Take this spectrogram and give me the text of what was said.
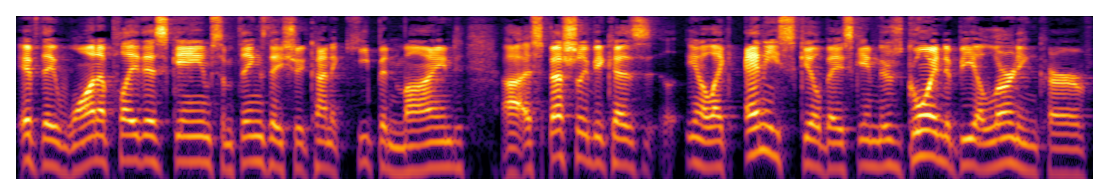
if they want to play this game, some things they should kind of keep in mind, uh, especially because you know, like any skill-based game, there's going to be a learning curve.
